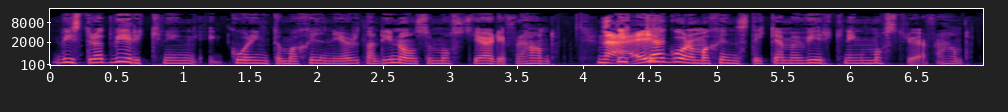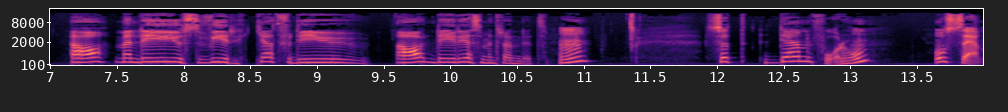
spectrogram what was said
Visste du att virkning går inte att maskingöra utan det är någon som måste göra det för hand. nej. Sticka går att maskinsticka men virkning måste du göra för hand. Ja, men det är ju just virkat, för det är ju, ja det är det som är trendigt. Mm. Så att den får hon. Och sen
